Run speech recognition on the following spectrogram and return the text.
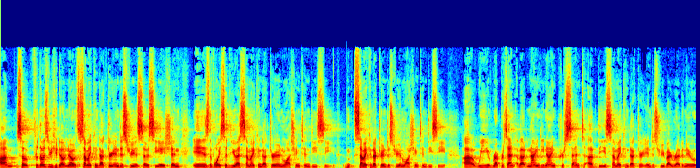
Um, so for those of you who don't know, Semiconductor Industry Association is the voice of the U.S. semiconductor in Washington, D.C., semiconductor industry in Washington, D.C. Uh, we represent about 99% of the semiconductor industry by revenue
